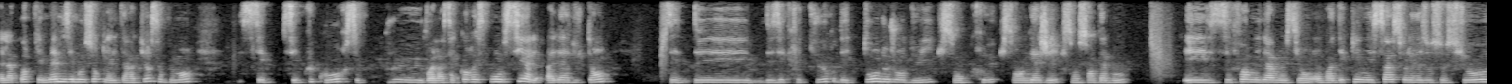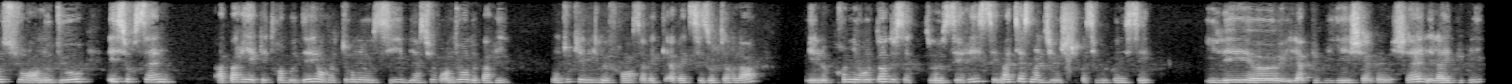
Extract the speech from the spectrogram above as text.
Elle apporte les mêmes émotions que la littérature, simplement c'est plus court, c'est plus voilà, ça correspond aussi à, l'ère du temps. C'est des, écritures, des tons d'aujourd'hui qui sont crus, qui sont engagés, qui sont sans tabou. Et c'est formidable aussi. On, va décliner ça sur les réseaux sociaux, sur, en audio et sur scène. À Paris avec les Trois Baudets, on va tourner aussi, bien sûr, en dehors de Paris, dans toutes les villes de France avec, avec ces auteurs-là. Et le premier auteur de cette euh, série, c'est Mathias Malzieu. Je ne sais pas si vous le connaissez. Il, est, euh, il a publié chez Albin Michel et là, il, publie,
